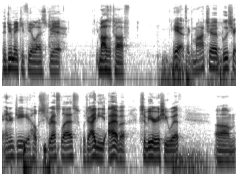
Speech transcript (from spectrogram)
they do make you feel less jit. Mazel tov. Yeah, it's like matcha boosts your energy. It helps stress less, which I need. I have a severe issue with. Um,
